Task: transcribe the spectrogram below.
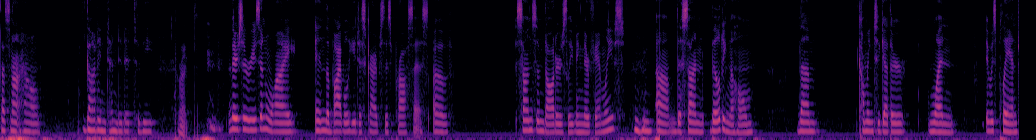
That's not how God intended it to be. Correct. There's a reason why in the Bible he describes this process of sons and daughters leaving their families. Mm-hmm. um, the son building the home, them coming together when it was planned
